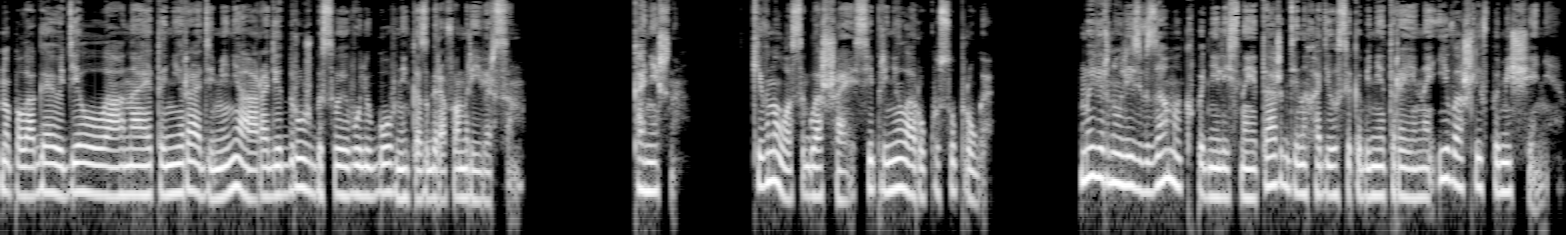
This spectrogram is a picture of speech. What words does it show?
Но, полагаю, делала она это не ради меня, а ради дружбы своего любовника с графом Риверсом. Конечно. Кивнула, соглашаясь, и приняла руку супруга. Мы вернулись в замок, поднялись на этаж, где находился кабинет Рейна, и вошли в помещение.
